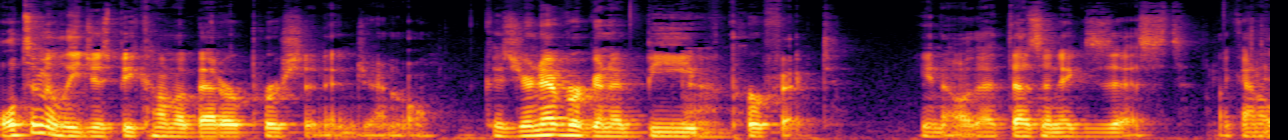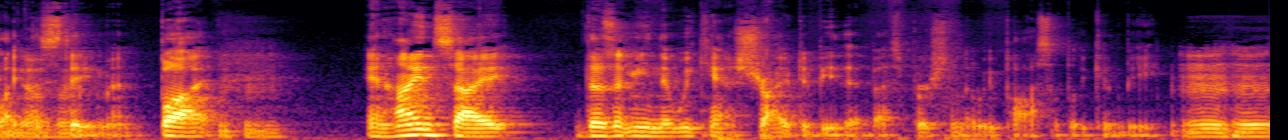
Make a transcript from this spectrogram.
ultimately just become a better person in general? Because you're never going to be Yeah. perfect. You know that doesn't exist. I kind of like the statement, but hmm in hindsight, doesn't mean that we can't strive to be the best person that we possibly can be, hmm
